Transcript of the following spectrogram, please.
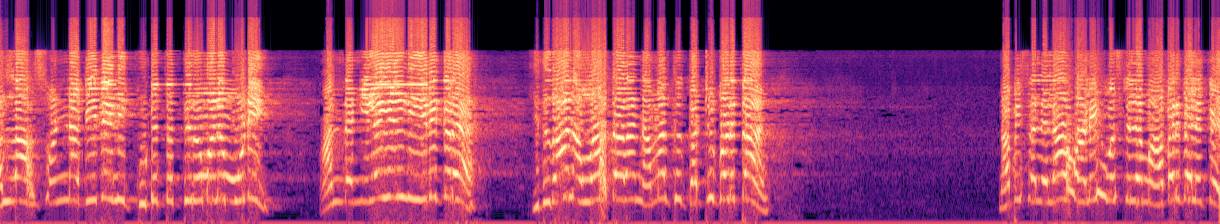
அல்லாஹ் சொன்ன விதை நீ கொடுத்த திருமணம் முடி. அந்த நிலையில் நீ இருக்கிற. இதுதான் அல்லாஹ் தாலா நமக்கு கற்றுக் கொடுத்தான். நபி ஸல்லல்லாஹு அலைஹி வஸல்லம் அவர்களுக்கு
